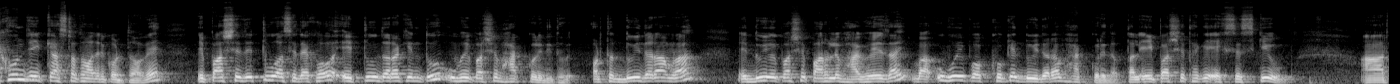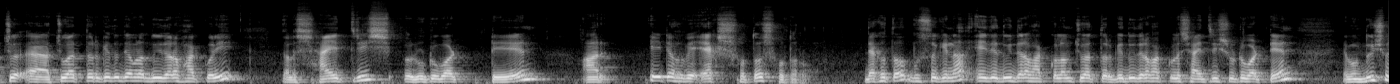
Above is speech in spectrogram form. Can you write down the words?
এখন যেই কাজটা তোমাদের করতে হবে, এই পাশে যে টু আছে, দেখো, এই টু দ্বারা কিন্তু উভয় পাশে ভাগ করে দিতে হবে। অর্থাৎ দুই দ্বারা আমরা এই দুই ওই পাশে পার হলে ভাগ হয়ে যায় বা উভয় পক্ষকে দুই দ্বারা ভাগ করে দাও। তাহলে এই পাশে থাকে এক্সএস কিউব আর চুয়াত্তরকে যদি আমরা দুই দ্বারা ভাগ করি, তাহলে সাঁত্রিশ রুট ওভার টেন আর এইটা হবে একশত সতেরো। দেখো তো, বুঝছ কি না এই যে দুই দ্বারা ভাগ করলাম চুয়াত্তরকে, দুই দ্বারা ভাগ করলে সাঁত্রিশ রুট ওভার টেন এবং দুইশো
